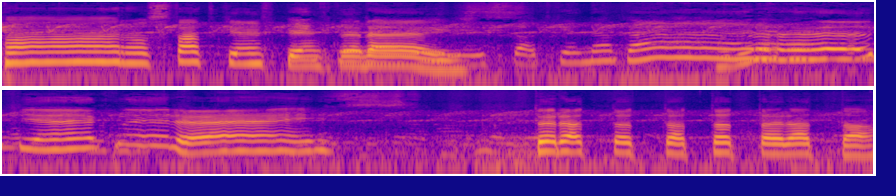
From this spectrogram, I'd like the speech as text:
Parostatkiem w piękny rejs. Statkiem na parę. Piękny rejs. Tara, ta, ta, ta, tara, ta.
